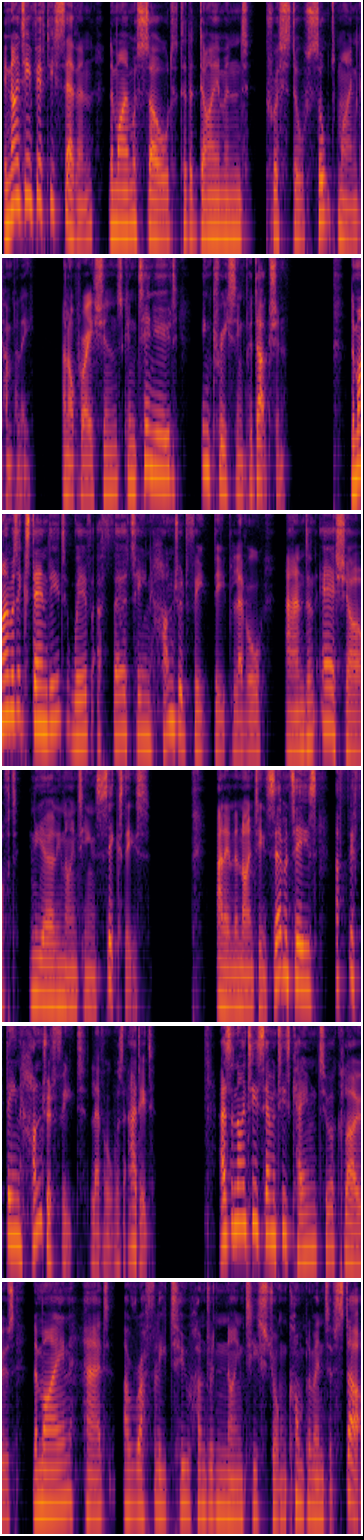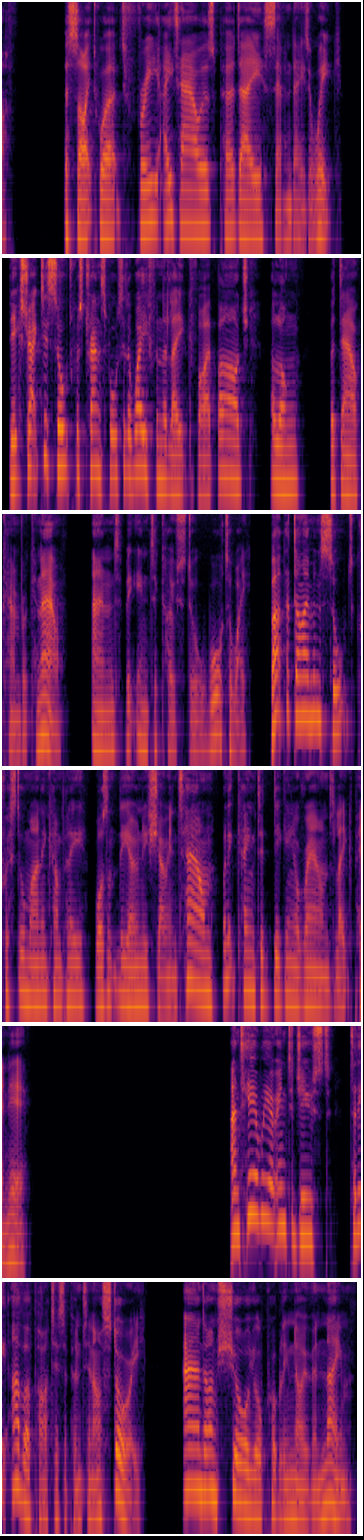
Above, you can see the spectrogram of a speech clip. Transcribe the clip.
In 1957, the mine was sold to the Diamond Crystal Salt Mine Company, and operations continued, increasing production. The mine was extended with a 1,300 feet deep level and an air shaft in the early 1960s and in the 1970s, a 1500 feet level was added. As the 1970s came to a close, the mine had a roughly 290 strong complement of staff. The site worked three eight hours per day, seven days a week. The extracted salt was transported away from the lake via barge along the Delcambre Canal and the Intercoastal Waterway. But the Diamond Salt Crystal Mining Company wasn't the only show in town when it came to digging around Lake Peigneur. And here we are introduced to the other participant in our story, and I'm sure you'll probably know the name.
